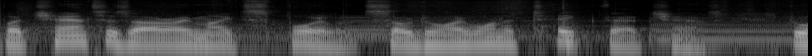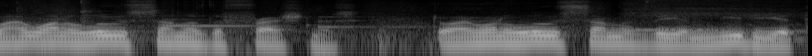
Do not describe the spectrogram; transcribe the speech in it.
but chances are I might spoil it. So do I want to take that chance? Do I want to lose some of the freshness? Do I want to lose some of the immediate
